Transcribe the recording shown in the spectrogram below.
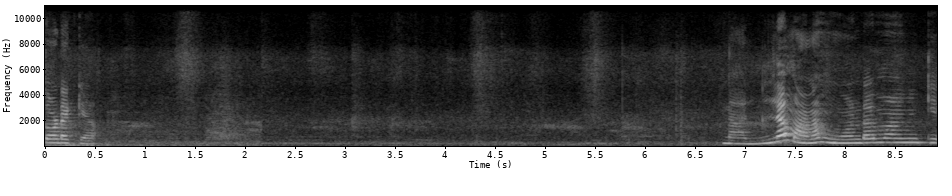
തുടയ്ക്കാം. നല്ല മണം മൂവണ്ട മാങ്ങയ്ക്ക്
